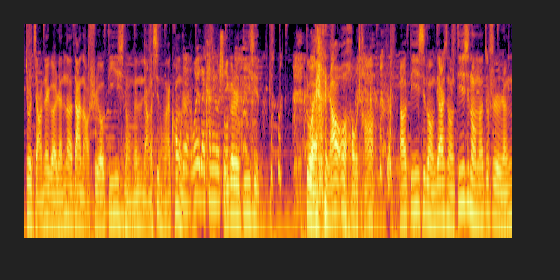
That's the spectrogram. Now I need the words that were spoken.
就是讲这个人的大脑是由第一系统跟两个系统来控制。对，我也在看那个书。一个是第一系，对，然后哦，好长。然后第一系统、第二系统，第一系统呢就是人。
